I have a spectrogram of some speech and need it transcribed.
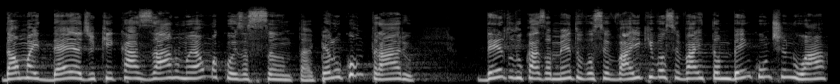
Dá uma ideia de que casar não é uma coisa santa. Pelo contrário, dentro do casamento você vai e que você vai também continuar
